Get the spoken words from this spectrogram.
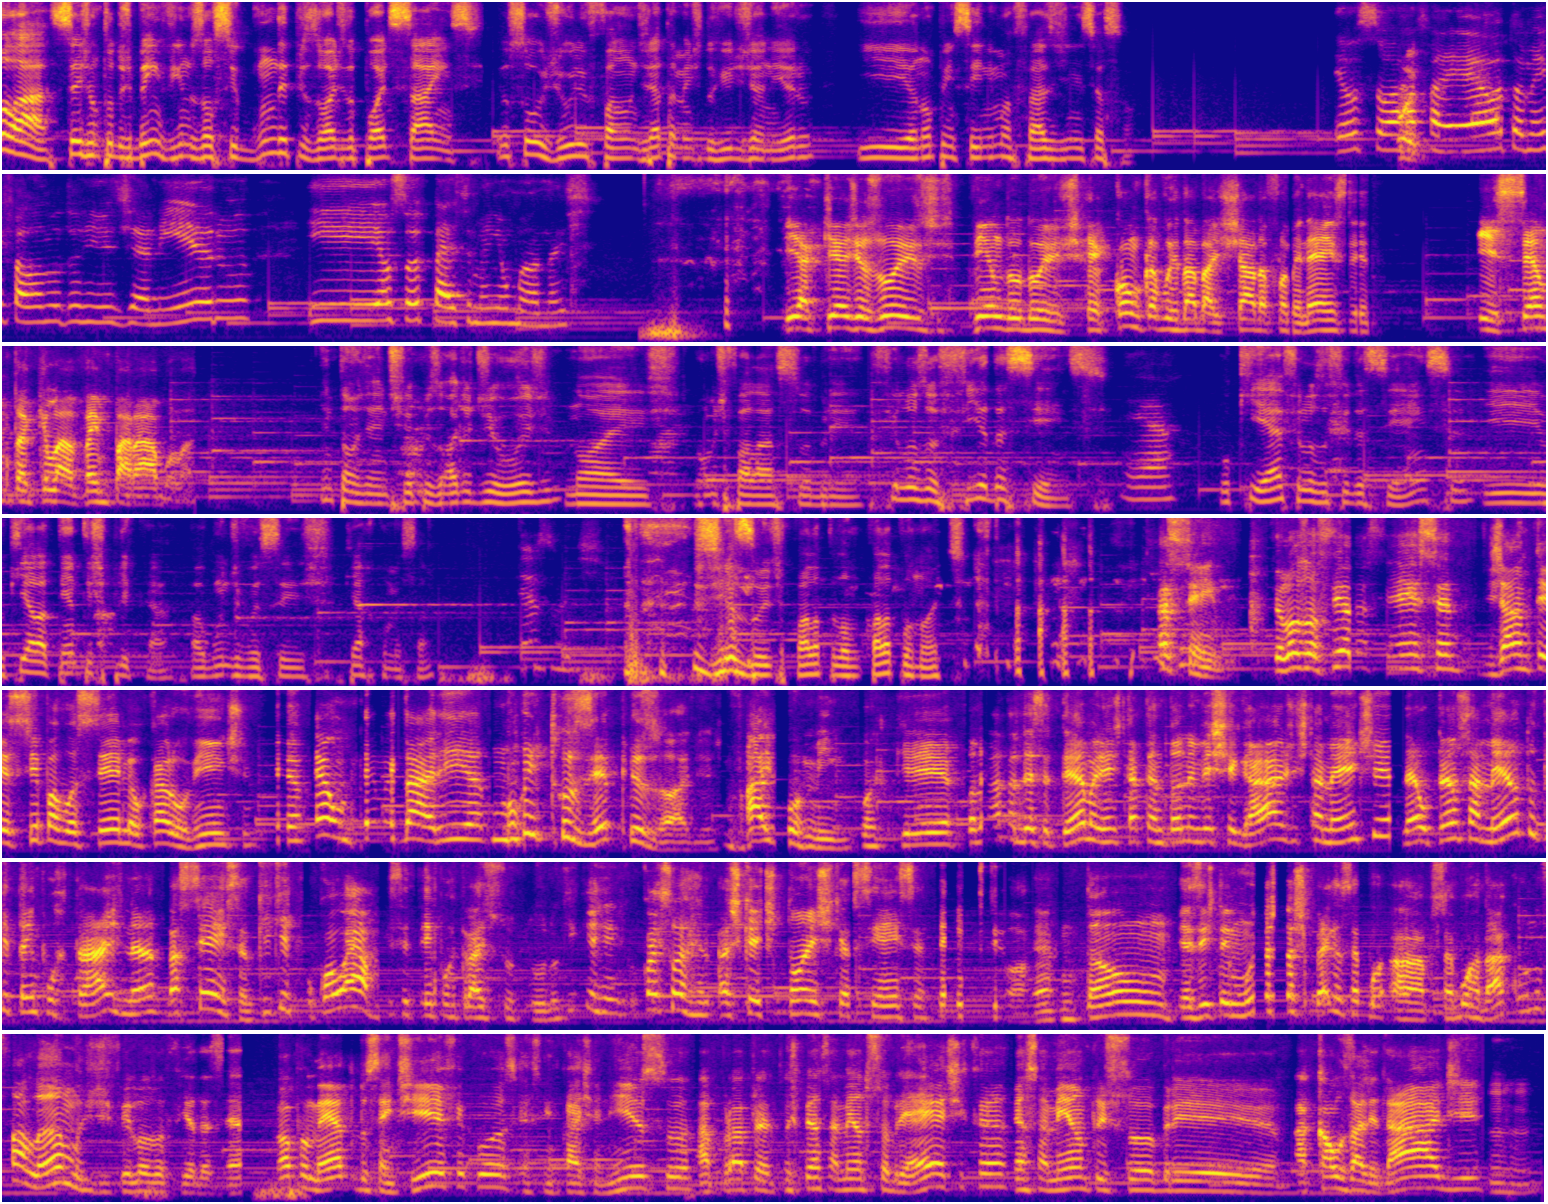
Olá, sejam todos bem-vindos ao segundo episódio do Pod Science. Eu sou o Júlio, falando diretamente do Rio de Janeiro, e eu não pensei em nenhuma frase de iniciação. Eu sou a Rafaela, também falando do Rio de Janeiro, e eu sou péssima em humanas. E aqui é Jesus, vindo dos recôncavos da Baixada Fluminense, e senta que lá vem parábola. Então, gente, o episódio de hoje nós vamos falar sobre filosofia da ciência. É. O que é filosofia da ciência e o que ela tenta explicar? Algum de vocês quer começar? Jesus. Jesus, fala, pelo, fala por nós. Assim, filosofia da ciência já antecipa você, meu caro ouvinte. É um tema que daria muitos episódios. Vai por mim, porque quando trata desse tema, a gente está tentando investigar justamente né, o pensamento que tem por trás né, da ciência. O que, que qual é a que se tem por trás disso tudo? O que, que a gente, quais são as questões que a ciência tem si, né? Então, existem muitos aspectos a se abordar quando falamos de filosofia da ciência. O próprio método científico se encaixa nisso, a própria os pensamentos sobre ética, pensamentos sobre a causalidade, Uhum.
